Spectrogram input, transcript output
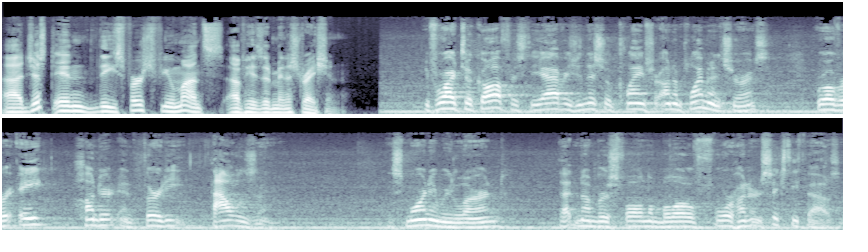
uh, just in these first few months of his administration. Before I took office, the average initial claims for unemployment insurance were over 830 thousand. This morning we learned that number has fallen below 460,000,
